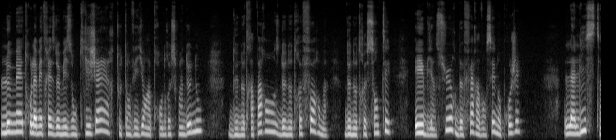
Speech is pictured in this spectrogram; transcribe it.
le maître ou la maîtresse de maison qui gère tout en veillant à prendre soin de nous, de notre apparence, de notre forme, de notre santé, et bien sûr de faire avancer nos projets. La liste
